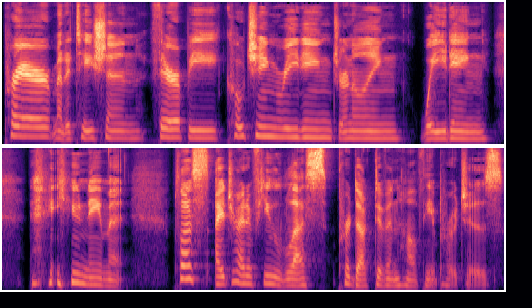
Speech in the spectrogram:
prayer, meditation, therapy, coaching, reading, journaling, waiting, you name it. Plus, I tried a few less productive and healthy approaches.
